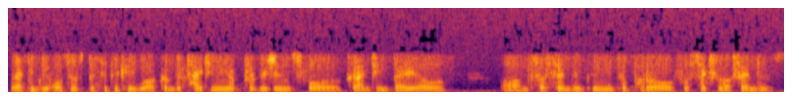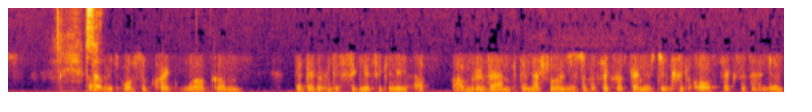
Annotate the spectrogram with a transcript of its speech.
But I think we also specifically welcome the tightening of provisions for granting bail, um, for sentencing, and for parole for sexual offenders. So um, it's also quite welcome that they're going to significantly up, um, revamp the National Register for Sex Offenders to include all sex offenders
